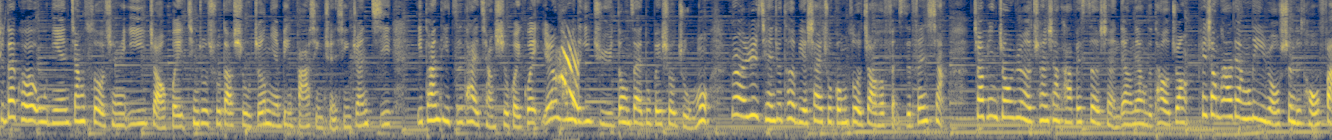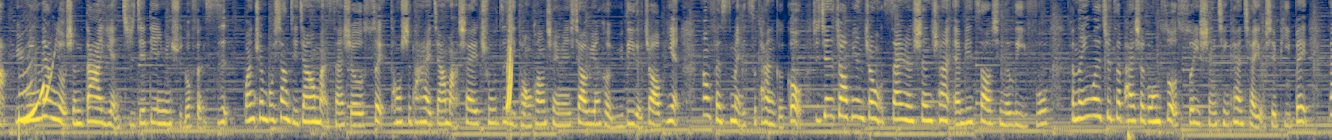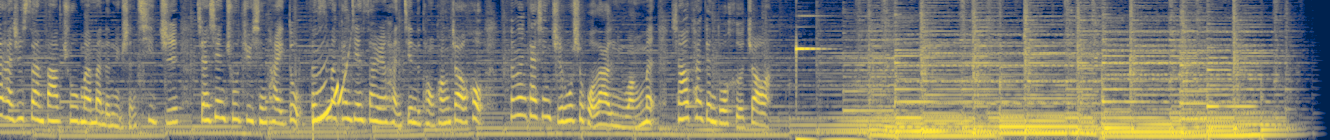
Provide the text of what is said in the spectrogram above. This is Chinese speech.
时代暌违五年，将所有成员一一找回，庆祝出道十五周年，并发行全新专辑，以团体姿态强势回归，也让他们的一举一动再度备受瞩目。润儿日前就特别晒出工作照和粉丝分享，照片中润儿穿上咖啡色闪亮亮的套装，配上她亮丽柔顺的头发与明亮有神的大眼，直接电晕许多粉丝，完全不像即将要满三十二岁。同时，她还加码晒出自己同框成员校园和余力的照片，让粉丝们一次看个够。只见照片中三人身穿 MV 造型的礼服，可能因为正在拍摄工作，所以神情看起来有些疲惫，但还是散发出满满的女神气质，展现出巨星态度。粉丝们看见三人罕见的同框照后，纷纷开心直呼是火辣的女王们，想要看更多合照啊！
